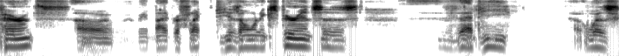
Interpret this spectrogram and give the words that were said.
parents. Uh, it might reflect his own experiences that he uh, was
